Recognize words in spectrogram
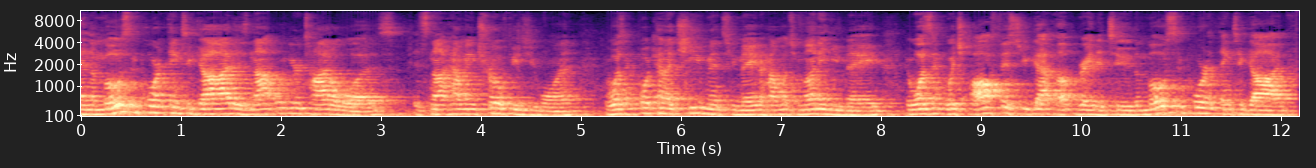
And the most important thing to God is not what your title was, it's not how many trophies you won, It wasn't what kind of achievements you made or how much money you made. It wasn't which office you got upgraded to. The most important thing to God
